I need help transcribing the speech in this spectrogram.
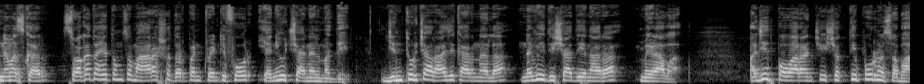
नमस्कार स्वागत आहे तुमचं महाराष्ट्र दर्पण ट्वेंटी फोर या न्यूज चॅनलमध्ये. जिंतूरच्या राजकारणाला नवी दिशा देणारा मेळावा. अजित पवारांची शक्तिपूर्ण सभा.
